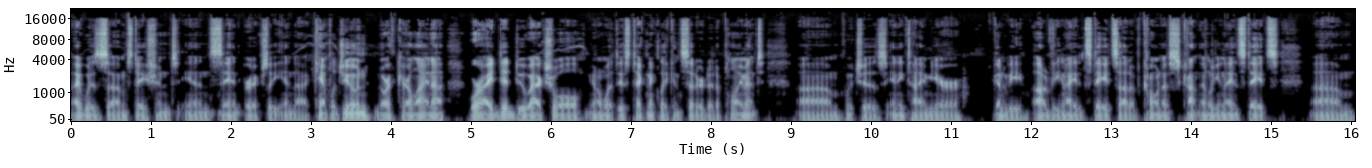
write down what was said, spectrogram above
I was um, stationed in San, or actually in uh, Camp Lejeune, North Carolina, where I did do actual, you know, what is technically considered a deployment, um, which is anytime you're going to be out of the United States, out of CONUS, continental United States. Um,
